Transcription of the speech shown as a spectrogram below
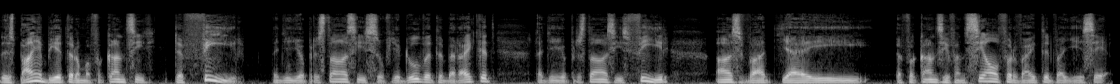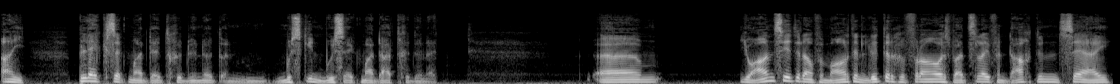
dis baie beter om 'n vakansie te vier dat jy jou prestasies of jou doelwitte bereik het, dat jy jou prestasies vier as wat jy 'n vakansie van selfverwyte het waar jy sê, "Ai, pleks ek maar dit gedoen het en miskien moes ek maar dat gedoen het." Ehm um, Johan sê dit dan vir Martin Luther gevra is wat sly vandag doen, sê hy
